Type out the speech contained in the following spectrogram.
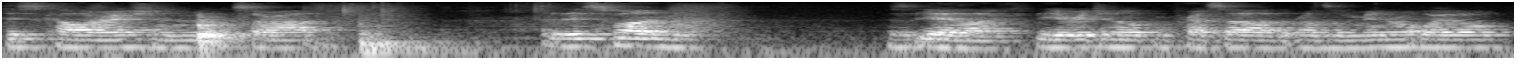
discoloration looks alright this one is yeah like the original compressor that runs on mineral oil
